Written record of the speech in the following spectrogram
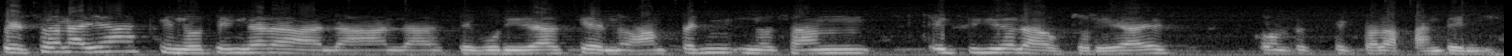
persona allá que no tenga la, la, la seguridad que nos han, nos han exigido las autoridades con respecto a la pandemia.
